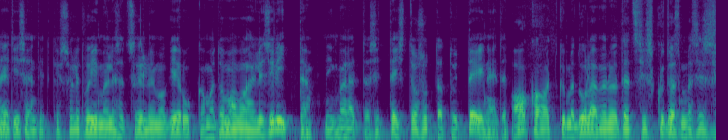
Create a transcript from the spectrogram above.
need isendid, kes olid võimelised sõlmima keerukamaid omavahelisi liite ning mäletasid teiste osutatuid teeneid, et aga et kui me tuleme nüüd, et siis kuidas me siis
